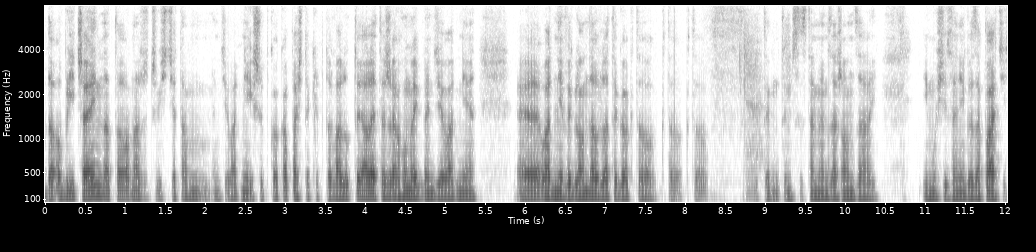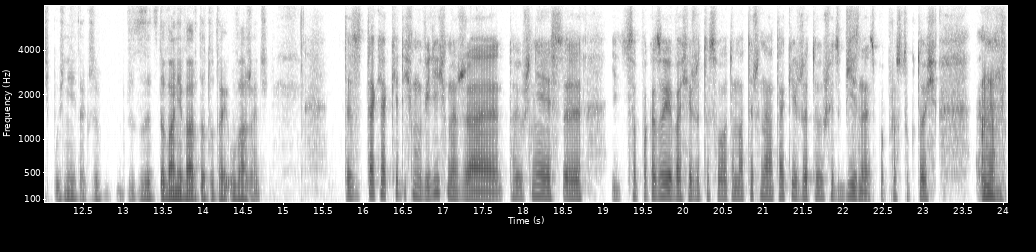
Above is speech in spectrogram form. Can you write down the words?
do obliczeń, no to ona rzeczywiście tam będzie ładnie i szybko kopać te kryptowaluty, ale też rachunek będzie ładnie, ładnie wyglądał dla tego, kto, kto, kto tym, tym systemem zarządza i, i musi za niego zapłacić później, także zdecydowanie warto tutaj uważać. To jest tak, jak kiedyś mówiliśmy, że to już nie jest, y, i co pokazuje właśnie, że to są automatyczne ataki, że to już jest biznes. Po prostu ktoś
